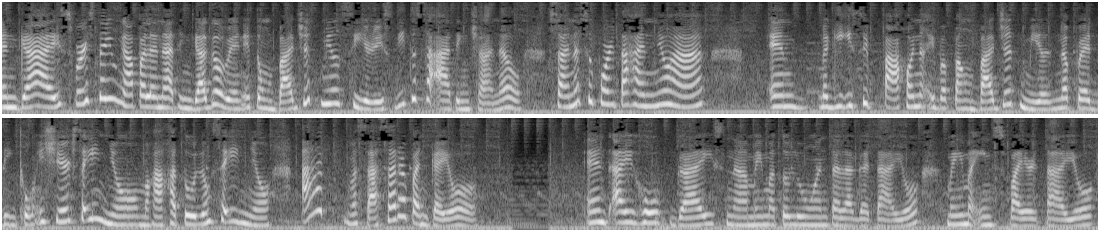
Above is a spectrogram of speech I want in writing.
And guys, first time nga pala natin gagawin itong budget meal series dito sa ating channel. Sana suportahan nyo ha! And mag-iisip pa ako ng iba pang budget meal na pwedeng kong i-share sa inyo, makakatulong sa inyo, at masasarapan kayo. And I hope guys na may matulungan talaga tayo, may ma-inspire tayo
